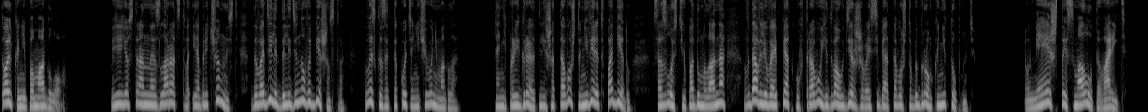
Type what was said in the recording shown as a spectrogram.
«Только не помогло». Ее странное злорадство и обреченность доводили до ледяного бешенства. Высказать-то Котя ничего не могла. Они проиграют лишь от того, что не верят в победу, со злостью подумала она, вдавливая пятку в траву, едва удерживая себя от того, чтобы громко не топнуть. «Умеешь ты смолу-то варить?»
